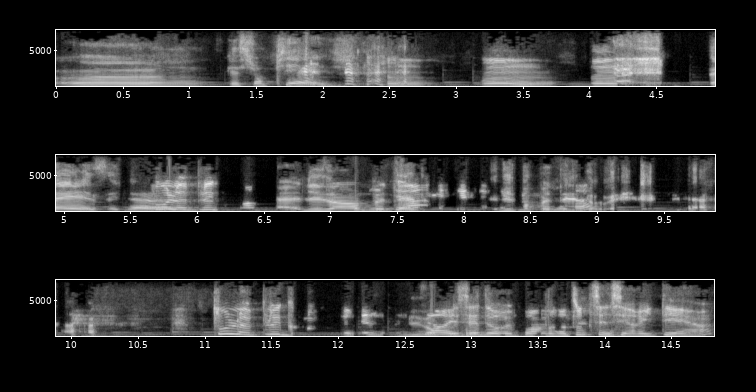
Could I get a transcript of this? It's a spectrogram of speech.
Euh, question piège. hum, hum, hum. Hey, Seigneur. Pour le plus grand. Euh, disons peut-être. Disons peut-être. Pour le plus grand essaie de répondre en toute sincérité. Hein?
